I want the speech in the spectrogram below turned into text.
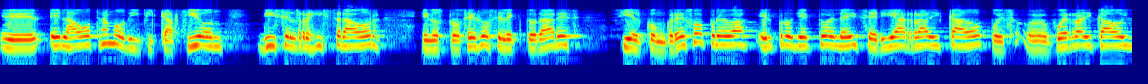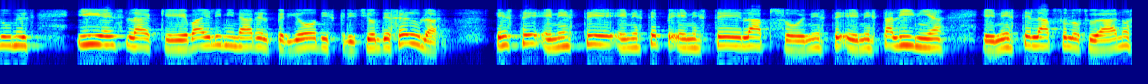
Eh, la otra modificación, dice el registrador, en los procesos electorales, si el Congreso aprueba el proyecto de ley, sería radicado, pues eh, fue radicado hoy lunes, y es la que va a eliminar el periodo de inscripción de cédulas. Este, en este, en este, en este lapso, en este, en esta línea, en este lapso los ciudadanos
